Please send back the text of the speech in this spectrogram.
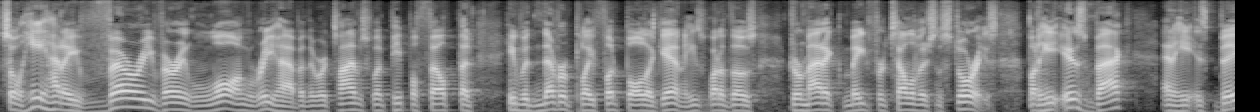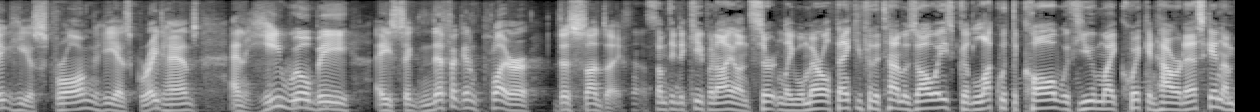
So he had a very, very long rehab. And there were times when people felt that he would never play football again. He's one of those dramatic made for television stories. But he is back and he is big, he is strong, he has great hands, and he will be a significant player this Sunday. Uh, something to keep an eye on, certainly. Well, Merrill, thank you for the time as always. Good luck with the call with you, Mike Quick, and Howard Eskin. I'm,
